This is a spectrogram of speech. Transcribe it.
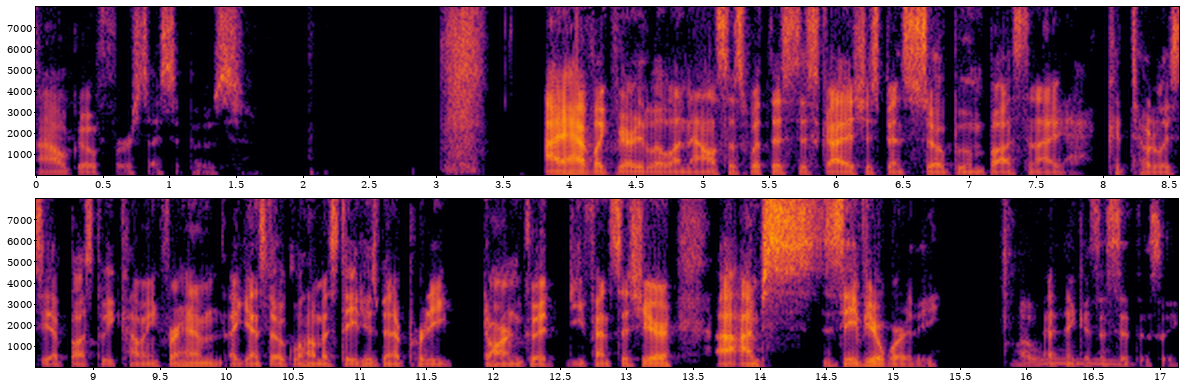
I'll go first, I suppose. I have like very little analysis with this. This guy has just been so boom bust, and I could totally see a bust week coming for him against Oklahoma State, who's been a pretty darn good defense this year. Uh, I'm Xavier Worthy. I think it's a sit this week.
